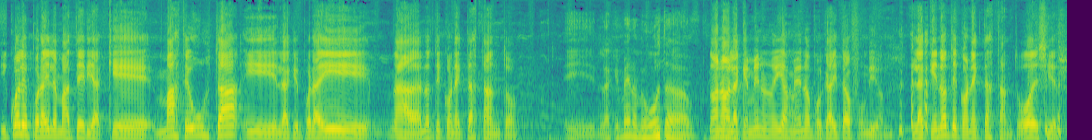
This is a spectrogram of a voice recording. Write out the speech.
¿Y cuál es por ahí la materia que más te gusta y la que por ahí, nada, no te conectas tanto? Y la que menos me gusta, No, no, la que menos no digas menos porque ahí está fundido. La que no te conectás tanto, vos decís eso.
